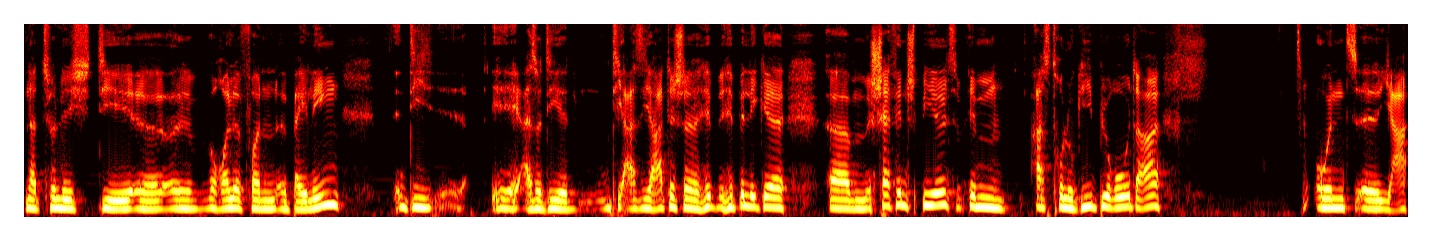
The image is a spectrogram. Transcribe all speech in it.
Natürlich die äh, Rolle von äh, Beiling, die äh, also die, die asiatische, hippelige ähm, Chefin spielt im Astrologiebüro da. Und äh, ja,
